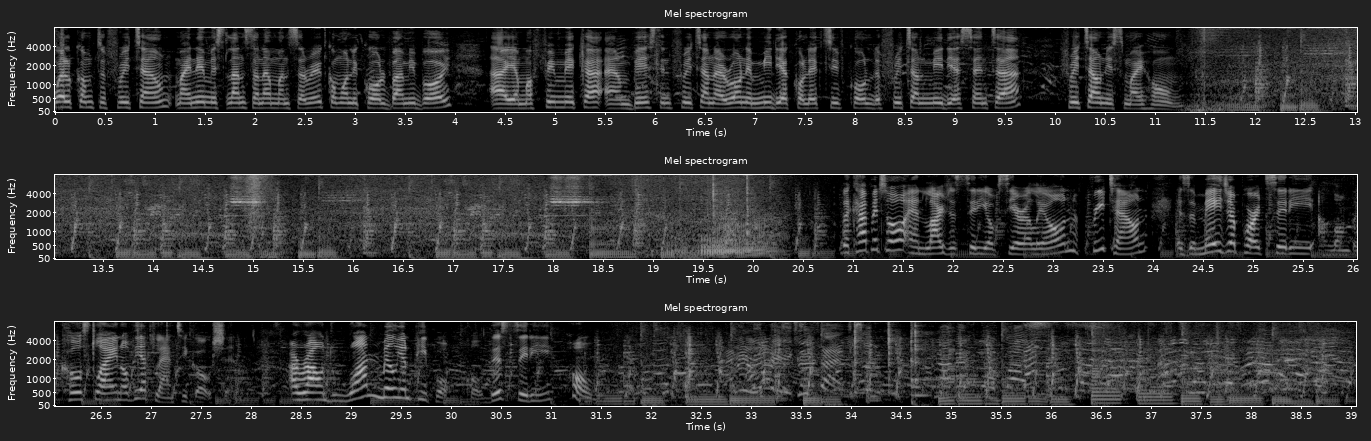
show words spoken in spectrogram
Welcome to Freetown. My name is Lansana Mansaray, commonly called Bami Boy. I am a filmmaker. I am based in Freetown. I run a media collective called the Freetown Media Center. Freetown is my home. The capital and largest city of Sierra Leone, Freetown, is a major port city along the coastline of the Atlantic Ocean. Around 1 million people call this city home.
